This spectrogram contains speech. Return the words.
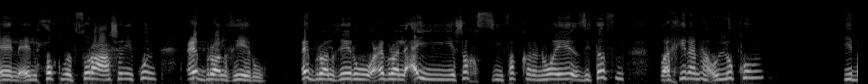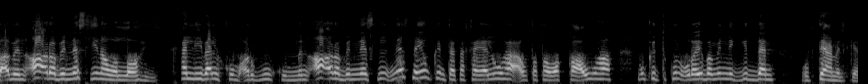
الحكم بسرعة عشان يكون عبرة لغيره عبرة لغيره وعبره لأي شخص يفكر إن هو يأذي طفل. وأخيرا هقول لكم يبقى من أقرب الناس لينا والله. خلي بالكم أرجوكم من أقرب الناس ناس لا يمكن تتخيلوها أو تتوقعوها. ممكن تكون قريبة منك جدا وبتعمل كده.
